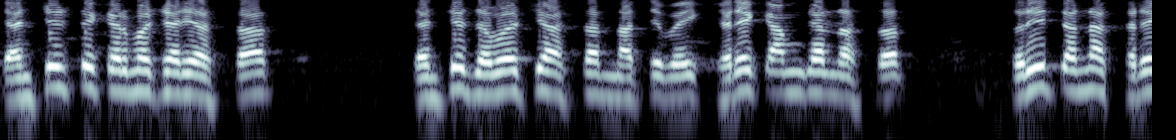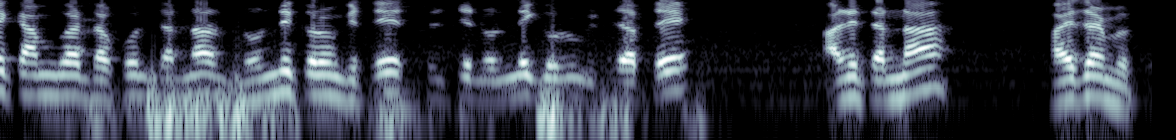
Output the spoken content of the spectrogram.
त्यांचेच ते कर्मचारी असतात. त्यांचे जवळचे असतात नातेवाईक खरे कामगार नसतात. तरी त्यांना खरे कामगार दाखवून त्यांना नोंदणी करून घेते त्यांची नोंदणी करून घेतली जाते आणि त्यांना फायदा मिळतो.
